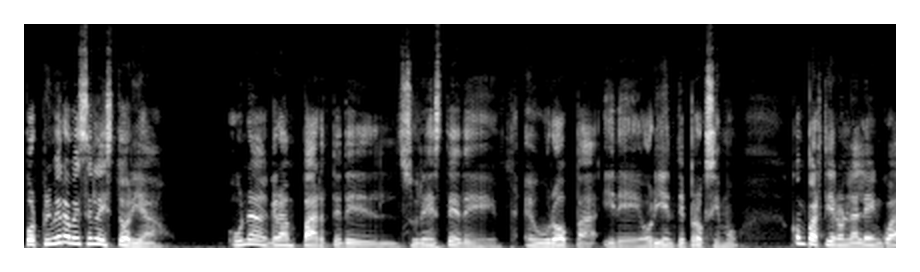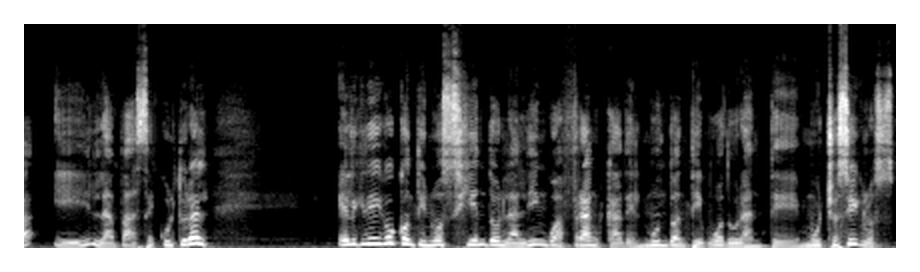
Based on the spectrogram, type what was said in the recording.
Por primera vez en la historia, una gran parte del sureste de Europa y de Oriente Próximo compartieron la lengua y la base cultural. El griego continuó siendo la lengua franca del mundo antiguo durante muchos siglos.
